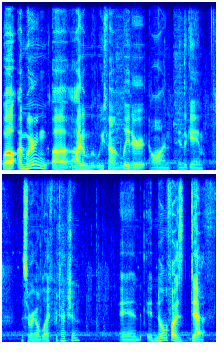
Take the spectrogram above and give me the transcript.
Well, I'm wearing uh, item that we found later on in the game. This Ring of Life Protection. And it nullifies death,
